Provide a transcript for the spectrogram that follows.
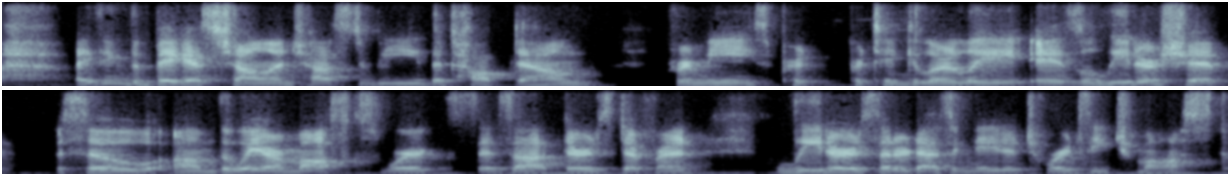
I think the biggest challenge has to be the top down for me, particularly mm-hmm. is leadership. So um, the way our mosques works is that there's different leaders that are designated towards each mosque.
